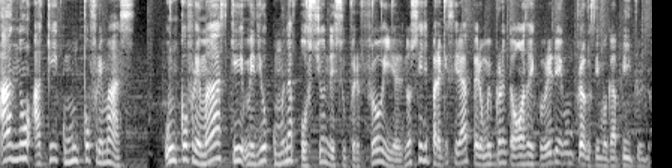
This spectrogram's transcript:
Ah no, aquí hay como un cofre más. Un cofre más que me dio como una poción de Super Freud. No sé para qué será, pero muy pronto vamos a descubrir en un próximo capítulo.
